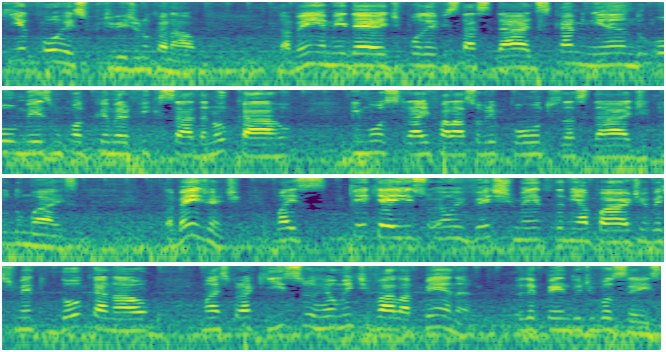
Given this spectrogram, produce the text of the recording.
que ocorra esse tipo de vídeo no canal. Tá bem? A minha ideia é de poder visitar cidades caminhando ou mesmo com a câmera fixada no carro e mostrar e falar sobre pontos da cidade e tudo mais. Tá bem, gente? Mas o que, que, é isso? É um investimento da minha parte, um investimento do canal. Mas para que isso realmente valha a pena, eu dependo de vocês.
